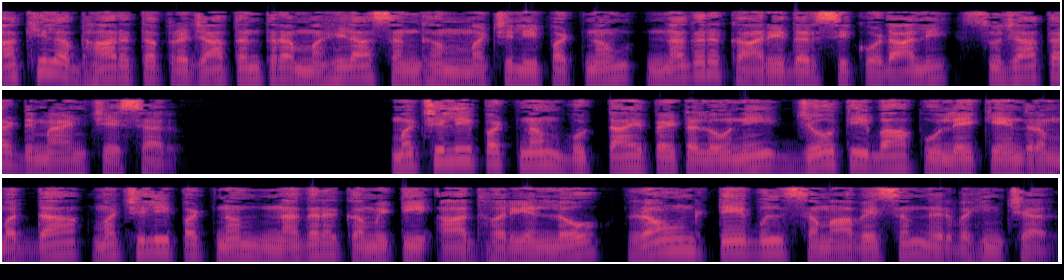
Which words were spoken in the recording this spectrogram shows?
అఖిల భారత ప్రజాతంత్ర మహిళా సంఘం మచిలీపట్నం నగర కార్యదర్శి కొడాలి సుజాత డిమాండ్ చేశారు. మచిలీపట్నం బుట్టాయిపేటలోని జ్యోతిబా పూలే కేంద్రం వద్ద మచిలీపట్నం నగర కమిటీ ఆధ్వర్యంలో రౌండ్ టేబుల్ సమావేశం నిర్వహించారు.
